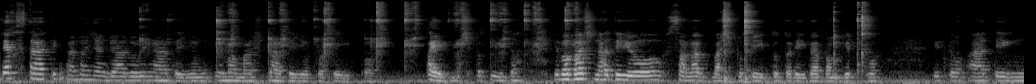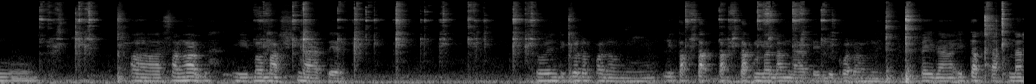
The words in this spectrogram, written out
Next natin, ano niyang gagawin natin, yung imamash natin yung potato. Ay, mashed potato. Imamash natin yung sangag mashed potato. Ito rin, nabanggit ko. Itong ating ah, sangag, imamash natin. So, hindi ko na parang itak-tak-tak-tak na lang natin. Hindi ko lang kailangan itak-tak na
